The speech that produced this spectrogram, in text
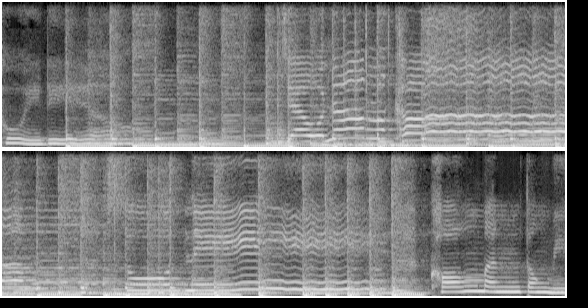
ถ้วยเดียวแจ่วน้ำมะขามสูตรนี้ ของมันต้องมี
